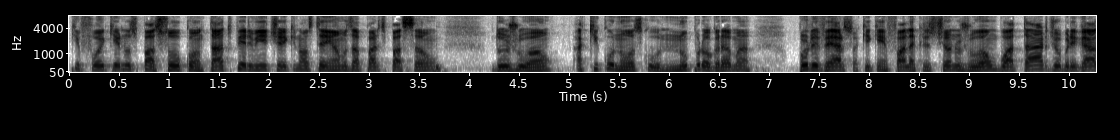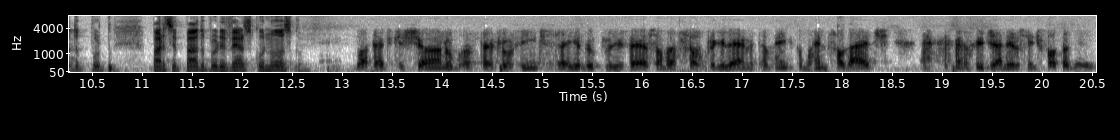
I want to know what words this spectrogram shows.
que foi quem nos passou o contato permite aí que nós tenhamos a participação do João aqui conosco no programa Pluriverso. Aqui quem fala é Cristiano João. Boa tarde, obrigado por participar do Pluriverso conosco. Boa tarde, Cristiano. Boa tarde, ouvintes aí do Pluriverso. Um abração pro Guilherme também, que tô morrendo de saudade. o Rio de Janeiro sente falta dele.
